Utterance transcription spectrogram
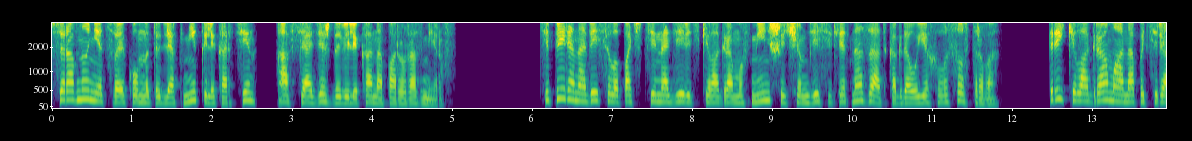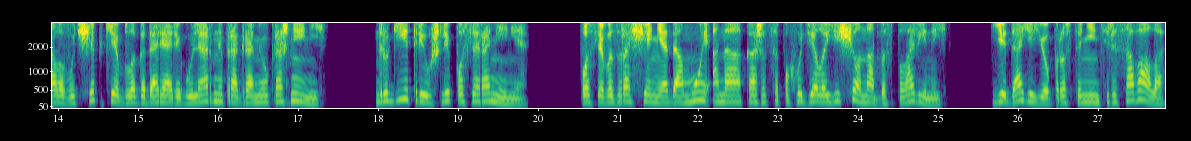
Все равно нет своей комнаты для книг или картин, а вся одежда велика на пару размеров. Теперь она весила почти на 9 килограммов меньше, чем 10 лет назад, когда уехала с острова. Три килограмма она потеряла в учебке благодаря регулярной программе упражнений. Другие три ушли после ранения. После возвращения домой она, кажется, похудела еще на два с половиной. Еда ее просто не интересовала,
